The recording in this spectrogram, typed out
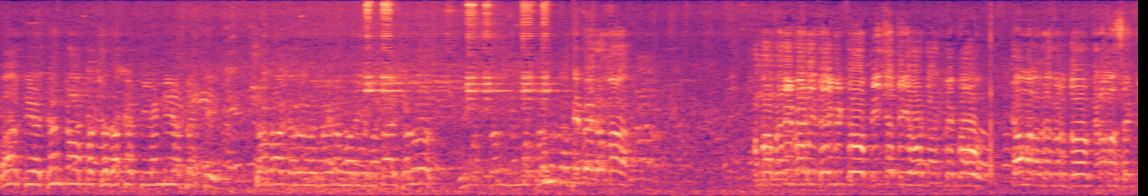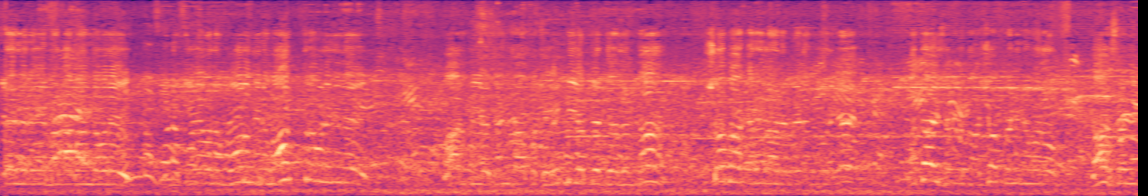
ಭಾರತೀಯ ಜನತಾ ಪಕ್ಷದ ಅಭ್ಯರ್ಥಿ ಎನ್ ಡಿ ಅಭ್ಯರ್ಥಿ ಶೋಭಾ ಕರಂದ್ಲಾಜೆ ಮೇಡಮ್ ಅವರಿಗೆ ಮತಾಯಿಸಲು ನಿಮ್ಮ ಪ್ರ- ನಮ್ಮ ಪ್ರಮುಖ ಬೇಡ್ರಮ್ಮ. ನಮ್ಮ ಮರಿಬೇಡಿ ದಯವಿಟ್ಟು ಬಿಜೆಪಿಗೆ ಓಟ್ ಹಾಕಬೇಕು. ಕಮಲದ ವಿರುದ್ಧ ಕ್ರಮ ಸಂಖ್ಯೆ. ಮತ ಬಾಂಧವರೇ ಕೇವಲ ಮೂರು ದಿನ ಮಾತ್ರ ಉಳಿದಿದೆ. ಭಾರತೀಯ ಜನತಾ ಪಕ್ಷ ಎನ್ ಡಿ ಅಭ್ಯರ್ಥಿಯಾದಂತ ಶೋಭಾ ಕರಂದ್ಲಾಜೆ ಮೇಡಮ್ ಅವರಿಗೆ ಮತಾಯಿಸಬೇಕು ಅಶೋಕ್ ಕಣ್ಣಿನವರು ದಾಸಹಳ್ಳಿ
